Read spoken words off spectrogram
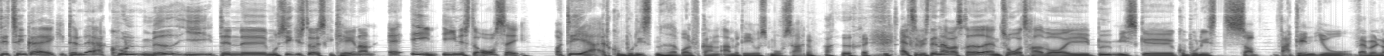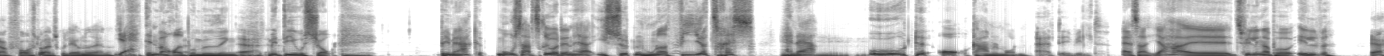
det tænker jeg ikke. Den er kun med i den øh, musikhistoriske kanon af en eneste årsag, og det er, at komponisten hedder Wolfgang Amadeus Mozart. Meget rigtigt. altså, hvis den her var skrevet af en 32-årig bømisk øh, komponist, så var den jo... Jeg vil nok foreslå, at han skulle lave noget andet. Ja, den var rød på mødingen. Ja, ja. Men det er jo sjovt. Bemærk, Mozart skriver den her i 1764. Han er 8 år gammel, Morten. Ja, det er vildt. Altså, jeg har øh, tvillinger på 11. Ja.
